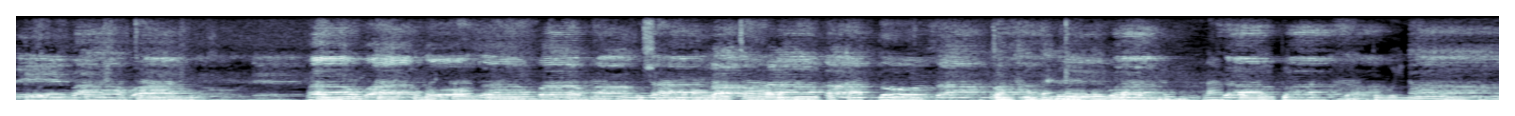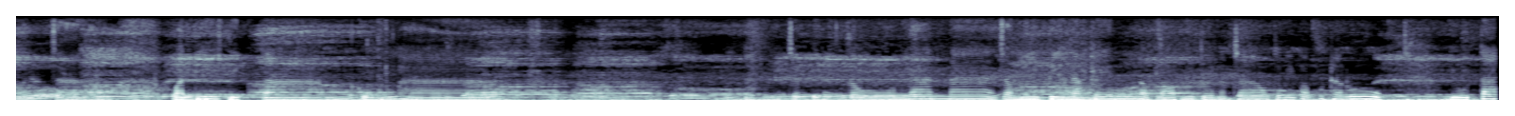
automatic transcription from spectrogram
หนึ่งองค์นะเจ้าพรมีโอกาสก็มากราบไหว้สักการะบูชาได้นะเจ้าวันนี้โอกาสดี จะมีปีหนังเล่นรอบๆนี่ด้วยนะเจ้า จะมีพระพุทธรูปอยู่ใต้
